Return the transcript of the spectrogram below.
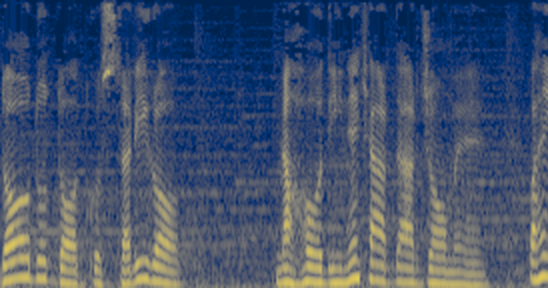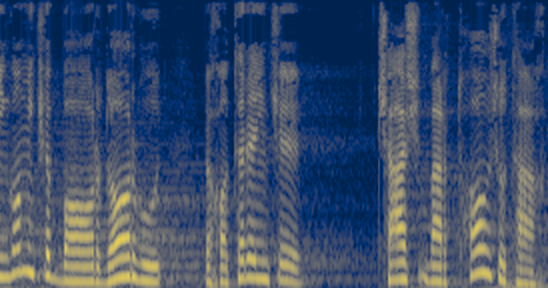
داد و دادگستری را نهادینه کرد در جامعه و هنگامی که باردار بود به خاطر اینکه چشم بر تاج و تخت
